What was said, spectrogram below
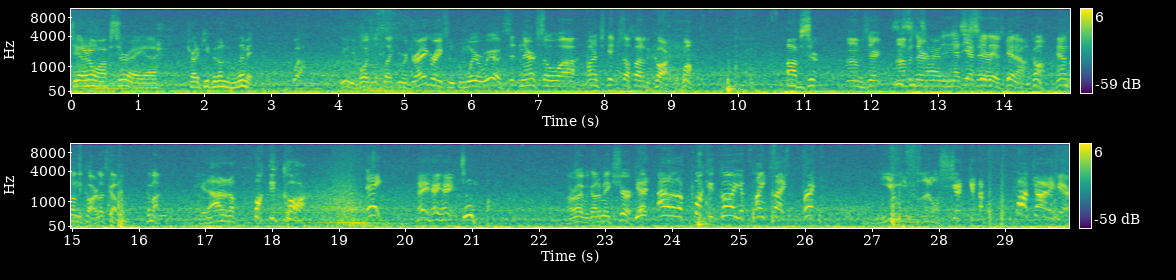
Gee, I don't know, officer. I, uh, try to keep it under the limit. Well, you and your boys look like you were drag racing from where we were sitting there, so uh, why don't you get yourself out of the car? Come on. Officer, Officer, this officer. entirely Yes, it necessary? is. Get on. Come on. Hands on the car. Let's go. Come on. Get out of the fucking car. Hey, Hey, hey, hey. All right, we got to make sure. get out of the fucking car, you pint-sized prick. You, you little shit. Get the fuck out of here.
